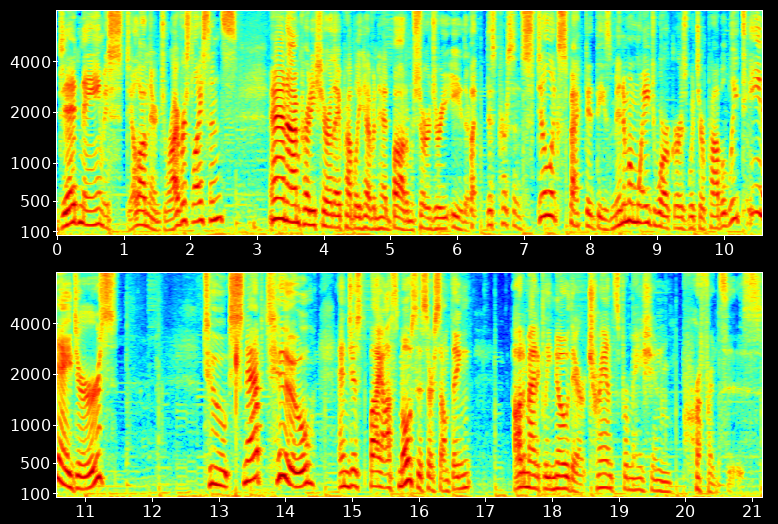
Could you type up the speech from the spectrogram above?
dead name is still on their driver's license. And I'm pretty sure they probably haven't had bottom surgery either. But this person still expected these minimum wage workers, which are probably teenagers, to snap to and just by osmosis or something automatically know their transformation preferences.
